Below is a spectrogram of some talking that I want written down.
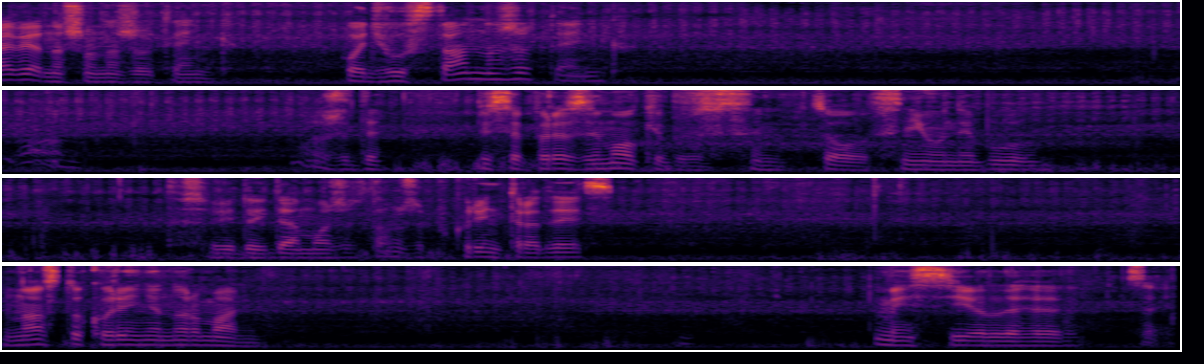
прям видно, що вона жовтенька. Хоч густа, але жовтенька. Ну, Може де після перезимовки, бо з цим цього снігу не було. Та що і дойде, може там вже по корінь традиція. У нас то коріння нормальне. Ми сіяли цей.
